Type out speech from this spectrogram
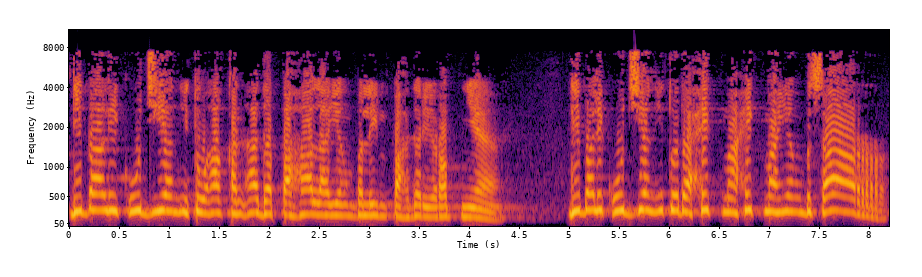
di balik ujian itu akan ada pahala yang berlimpah dari Rabbnya. Di balik ujian itu ada hikmah-hikmah yang besar,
